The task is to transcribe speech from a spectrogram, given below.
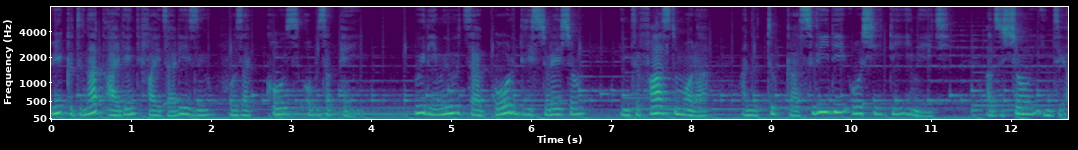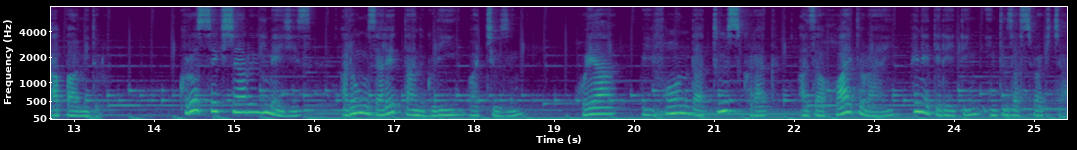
we could not identify the reason for the cause of the pain. We removed the gold distillation in the first molar and took a 3D OCT image as shown in the upper middle. Cross-sectional images along the red and green were chosen, where we found the tooth crack as a white line penetrating into the structure.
